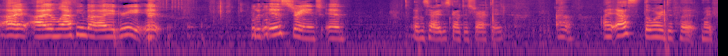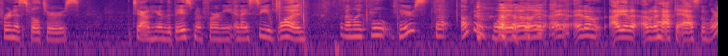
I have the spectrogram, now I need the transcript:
I I am laughing, but I agree. It it is strange, and I'm sorry, I just got distracted. Uh, I asked Thorn to put my furnace filters down here in the basement for me, and I see one, and I'm like, well, where's the other one? I'm like, I, I don't, I gotta, I'm gonna have to ask him, where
